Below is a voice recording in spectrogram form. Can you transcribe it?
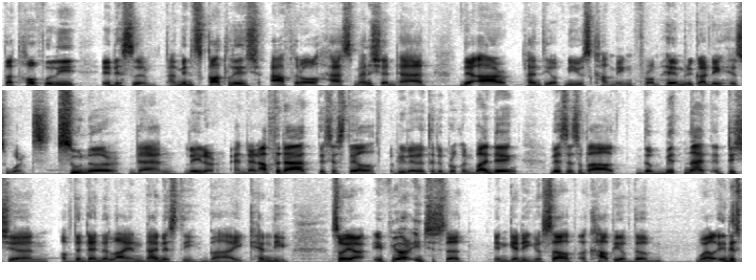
but hopefully it is soon. I mean, Scott Lynch, after all, has mentioned that there are plenty of news coming from him regarding his works sooner than later. And then after that, this is still related to the Broken Binding. This is about the Midnight Edition of the Dandelion Dynasty by Ken Liu. So yeah, if you are interested in getting yourself a copy of the, well, it is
